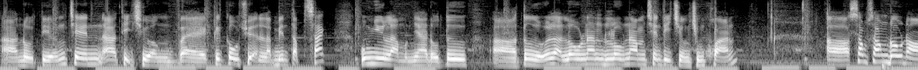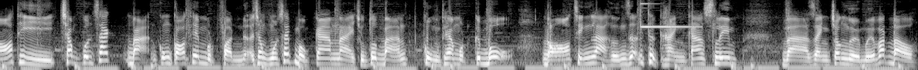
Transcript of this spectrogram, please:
à, nổi tiếng trên à, thị trường về cái câu chuyện là biên tập sách cũng như là một nhà đầu tư à, tương đối là lâu năm lâu năm trên thị trường chứng khoán. À, song song đâu đó thì trong cuốn sách bạn cũng có thêm một phần nữa. Trong cuốn sách màu cam này chúng tôi bán cùng theo một cái bộ. Đó chính là hướng dẫn thực hành Can Slim và dành cho người mới bắt đầu.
